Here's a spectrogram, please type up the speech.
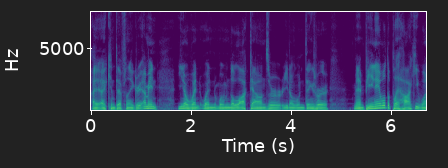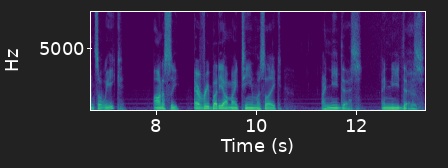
I I can definitely agree. I mean, you know, when when when the lockdowns or you know when things were, man, being able to play hockey once a week, honestly, everybody on my team was like, I need this, I need this.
